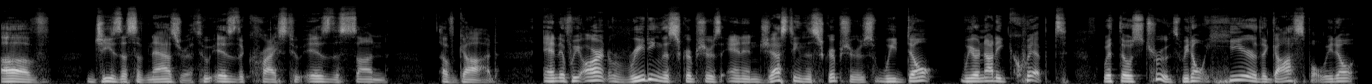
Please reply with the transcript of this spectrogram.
of Jesus of Nazareth, who is the Christ, who is the Son of God. And if we aren't reading the scriptures and ingesting the scriptures, we don't we are not equipped with those truths. We don't hear the gospel. We don't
